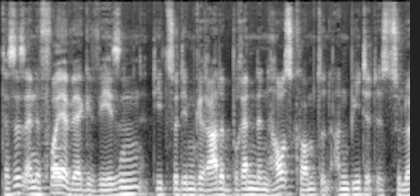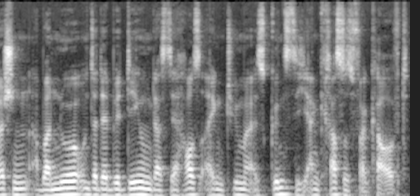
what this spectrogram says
Das ist eine Feuerwehr gewesen, die zu dem gerade brennenden Haus kommt und anbietet, es zu löschen, aber nur unter der Bedingung, dass der Hauseigentümer es günstig an Crassus verkauft.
